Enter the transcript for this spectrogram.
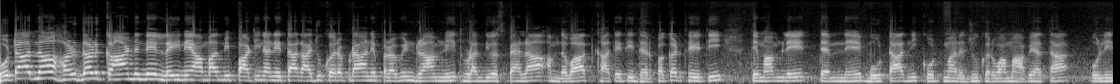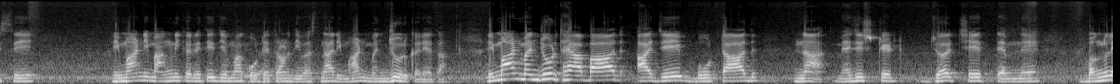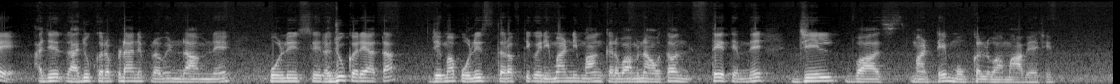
બોટાદના હળદળ કાંડને લઈને આમ આદમી પાર્ટીના નેતા રાજુ કરપડા અને પ્રવીણ રામની થોડાક દિવસ પહેલા અમદાવાદ ખાતેથી ધરપકડ થઈ હતી. તે મામલે તેમને બોટાદની કોર્ટમાં રજૂ કરવામાં આવ્યા હતા. પોલીસે રિમાન્ડની માંગણી કરી હતી, જેમાં કોર્ટે ત્રણ દિવસના રિમાન્ડ મંજૂર કર્યા હતા. રિમાન્ડ મંજૂર થયા બાદ આજે બોટાદના મેજિસ્ટ્રેટ જજ છે તેમને બંગલે આજે રાજુ કરપડા અને પ્રવીણ રામને પોલીસે રજૂ કર્યા હતા. જેમાં પોલીસ તરફથી કોઈ રિમાન્ડની માંગ કરવામાં આવતા તે તેમને જેલવાસ માટે મોકલવામાં આવ્યા છે.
